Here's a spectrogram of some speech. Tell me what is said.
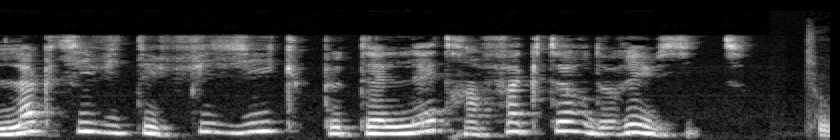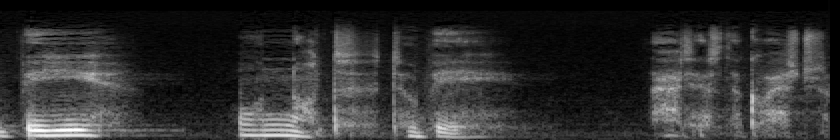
L'activité physique peut-elle être un facteur de réussite? To be or not to be? That is the question.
